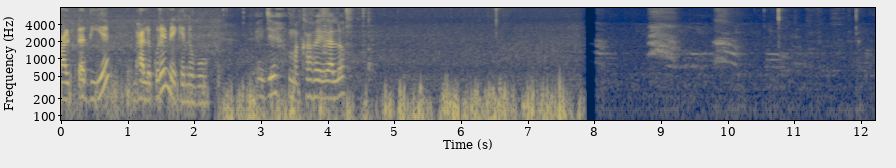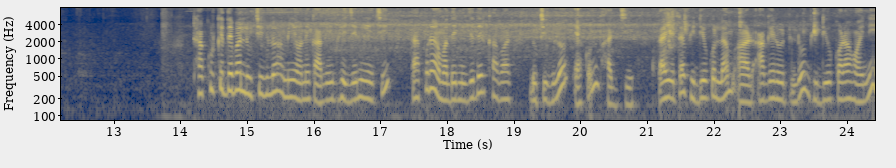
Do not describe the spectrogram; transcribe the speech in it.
পাল্পটা দিয়ে ভালো করে মেখে নেব। এই যে মাখা হয়ে গেল। ঠাকুরকে দেবার লুচিগুলো আমি অনেক আগেই ভেজে নিয়েছি। তারপরে আমাদের নিজেদের খাবার লুচিগুলো এখন ভাজছি। তাই এটা ভিডিও করলাম, আর আগের ওইগুলো ভিডিও করা হয়নি।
